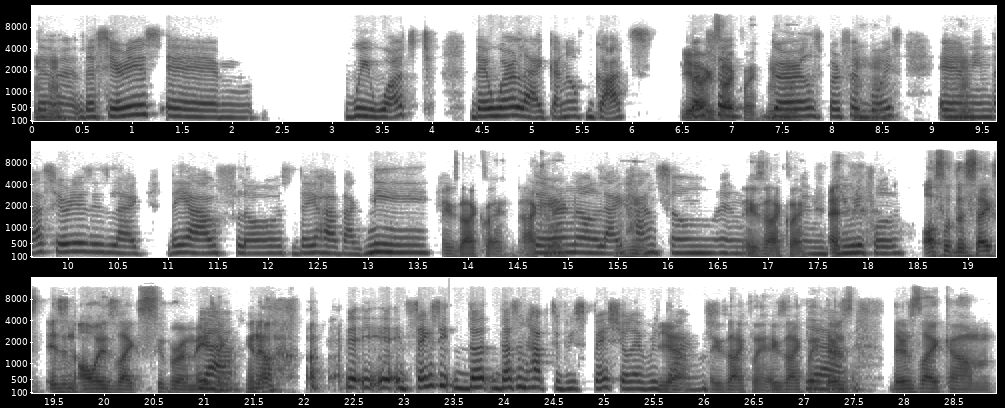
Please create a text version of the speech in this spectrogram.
the Mhm. the series um, we watched, they were like kind of gods, Yeah, perfect exactly. Mhm. girls, perfect Mhm. boys, and Mhm. in that series, it's like they have flaws, they have acne, Exactly. acne. they are not like Mhm. handsome and Exactly. and And beautiful. also the sex isn't always like super amazing, yeah. you know? It, it, it's sexy. do- doesn't have to be special every Yeah, time. exactly, exactly. Yeah. There's there's like um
